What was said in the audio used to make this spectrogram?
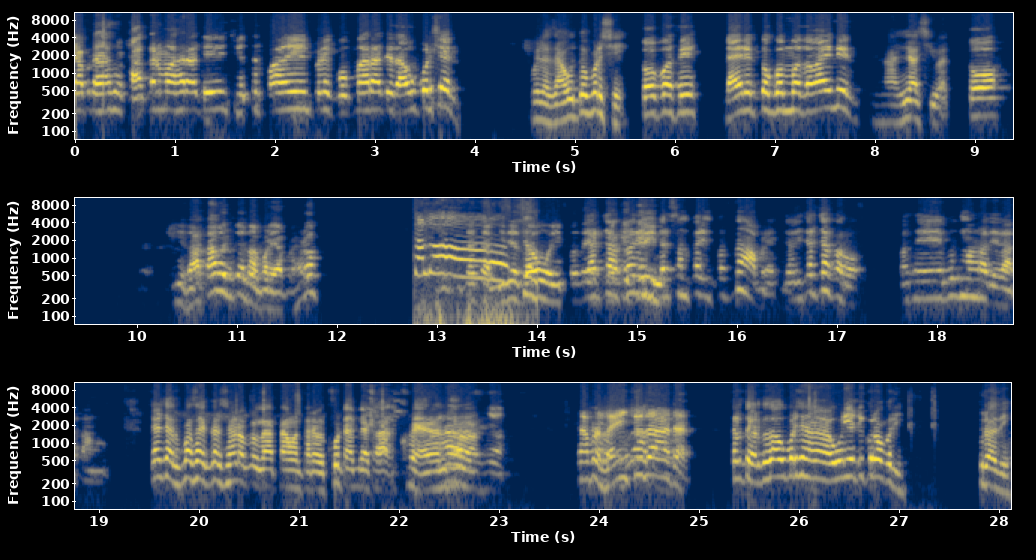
આપણે આ ઠાકર મહારાજ છેતરપાઈ પણ ગોપ મહારાજે રાવું પડશે ને? બોલે જવું તો પડશે. તો પછી ડાયરેક્ટ તો ગોમમાં જવાય નહીં ને. વાત તો ના પડે આપણે હેડો. ચર્ચા કરી દર્શન કરી પછી આપણે. ચર્ચા કરો. પછી ભૂખ મહારાજે રાતામાં ચર્ચા પછી તારે ખોટા બેઠા આપણે લઈ જુદા હતા? ચાલ તો તો જવું પડશે ને ઉડિયા ટીકરો કરી સુરાદી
